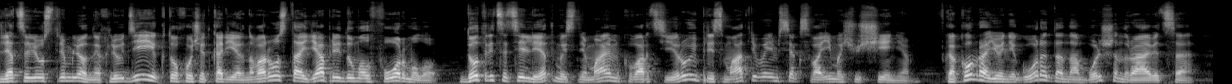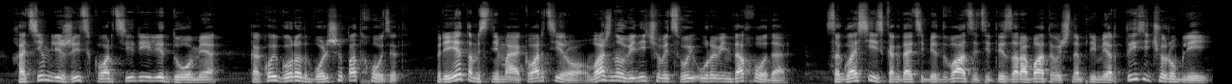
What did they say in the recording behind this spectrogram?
Для целеустремленных людей, кто хочет карьерного роста, я придумал формулу. До 30 лет мы снимаем квартиру и присматриваемся к своим ощущениям. В каком районе города нам больше нравится? Хотим ли жить в квартире или доме? Какой город больше подходит? При этом, снимая квартиру, важно увеличивать свой уровень дохода. Согласись, когда тебе 20 и ты зарабатываешь, например, 1000 рублей,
